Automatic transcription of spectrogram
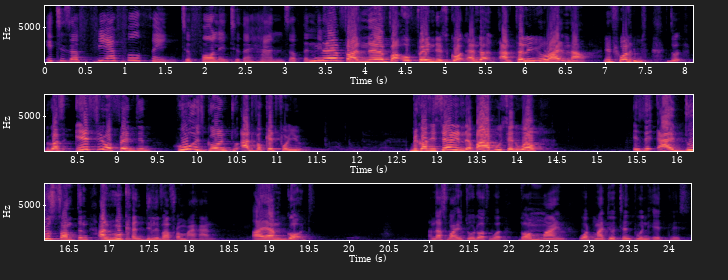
It is a fearful thing to fall into the hands of the living Never God. never offend this God. And uh, I'm telling you right now, if you want to because if you offend him, who is going to advocate for you? Because he said in the Bible, he said, well, is it, I do something and who can deliver from my hand? I am God. And that's why he told us, well, don't mind what Matthew 10 28, please.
